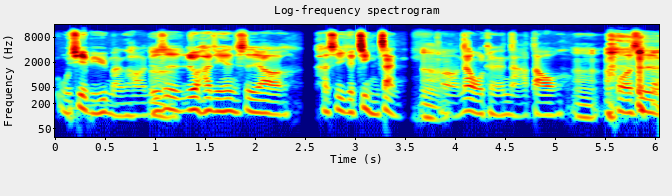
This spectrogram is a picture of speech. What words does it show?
武器的比喻蛮好，就是如果他今天是要，他是一个近战，嗯，哦，那我可能拿刀，嗯，或者是，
